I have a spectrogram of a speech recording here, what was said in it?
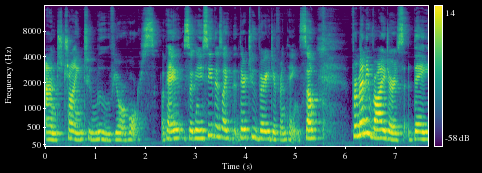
and trying to move your horse. Okay? So can you see there's like they're two very different things. So for many riders, they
